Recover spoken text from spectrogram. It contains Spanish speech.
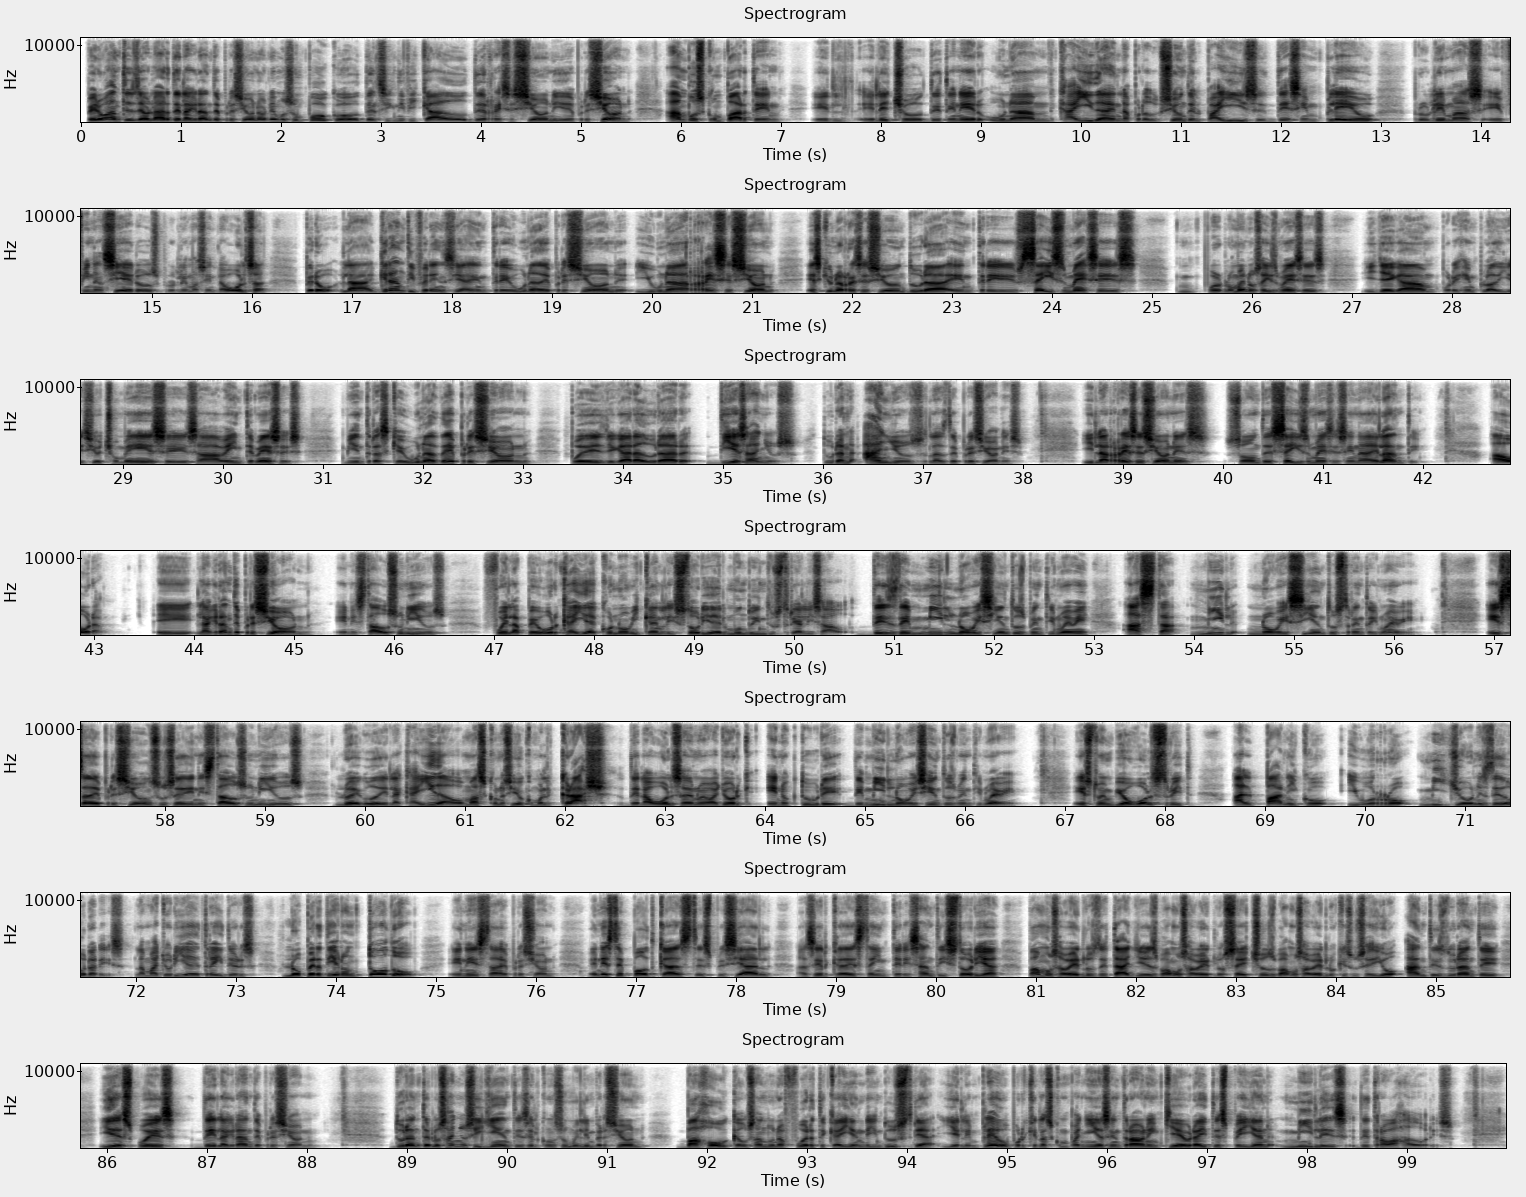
Pero antes de hablar de la Gran Depresión, hablemos un poco del significado de recesión y depresión. Ambos comparten el, hecho de tener una caída en la producción del país, desempleo, problemas eh, financieros, problemas en la bolsa, pero la gran diferencia entre una depresión y una recesión es que una recesión dura entre seis meses, por lo menos seis meses, y llega, por ejemplo, a 18 meses, a 20 meses, mientras que una depresión puede llegar a durar 10 años. Duran años las depresiones. Y las recesiones son de 6 meses en adelante. Ahora, eh, la Gran Depresión en Estados Unidos fue la peor caída económica en la historia del mundo industrializado, desde 1929 hasta 1939. Esta depresión sucede en Estados Unidos luego de la caída, o más conocido como el crash, de la Bolsa de Nueva York en octubre de 1929. Esto envió a Wall Street al pánico y borró millones de dólares. La mayoría de traders lo perdieron todo en esta depresión. En este podcast especial acerca de esta interesante historia, vamos a ver los detalles, vamos a ver los hechos, vamos a ver lo que sucedió antes, durante y después de la Gran Depresión. Durante los años siguientes, el consumo y la inversión bajó causando una fuerte caída en la industria y el empleo porque las compañías entraban en quiebra y despedían miles de trabajadores.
